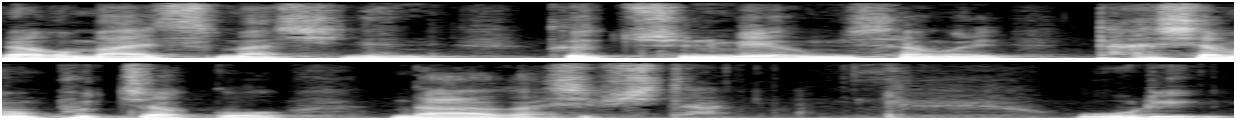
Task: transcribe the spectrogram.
라고 말씀하시는 그 주님의 음성을 다시 한번 붙잡고 나아가십시다. 우리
